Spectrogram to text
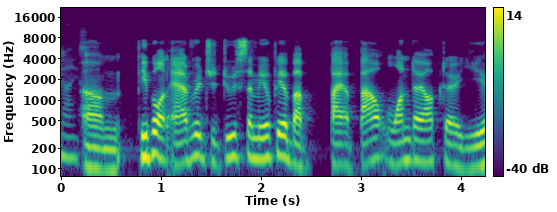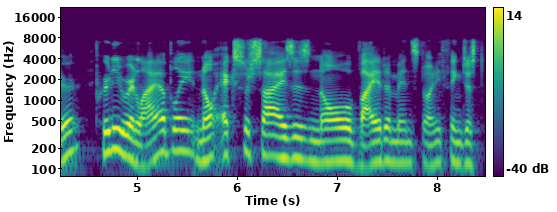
Nice. Um, people on average reduce their myopia by, by about one diopter a year, pretty reliably. No exercises, no vitamins, no anything, just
